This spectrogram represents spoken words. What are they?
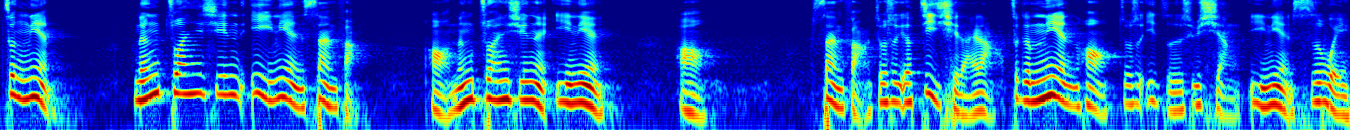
正念能专心意念善法，好，能专心的意念啊，善法就是要记起来啦。这个念哈，就是一直去想意念思维，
